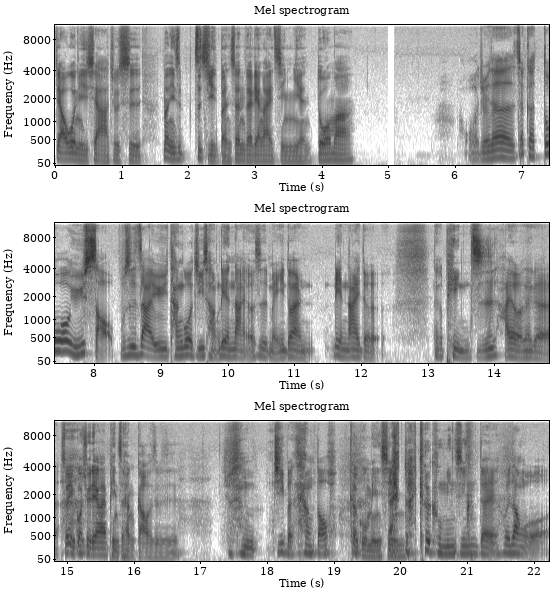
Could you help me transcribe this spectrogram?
要问一下，就是那你是自己本身的恋爱经验多吗？我觉得这个多与少不是在于谈过几场恋爱，而是每一段恋爱的那个品质，还有那个。所以你过去恋爱品质很高，是不是？就是基本上都刻骨铭心。对，刻骨铭心，对，会让我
